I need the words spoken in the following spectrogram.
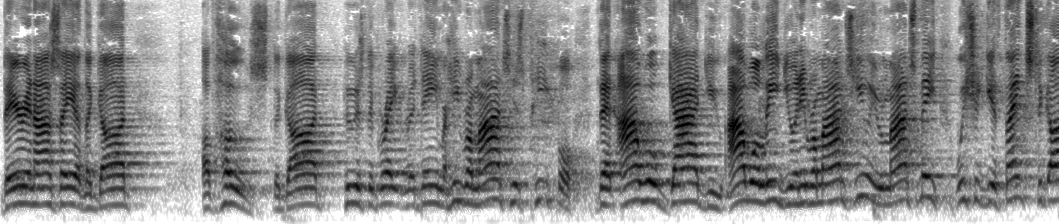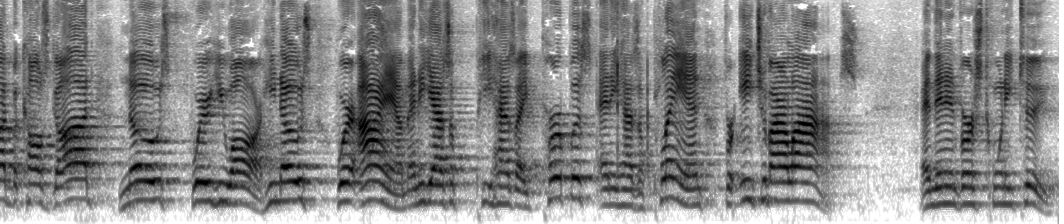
There in Isaiah, the God of hosts, the God who is the great Redeemer, he reminds his people that I will guide you, I will lead you. And he reminds you, he reminds me, we should give thanks to God because God knows where you are. He knows where I am. And he has a, he has a purpose and he has a plan for each of our lives. And then in verse 22,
